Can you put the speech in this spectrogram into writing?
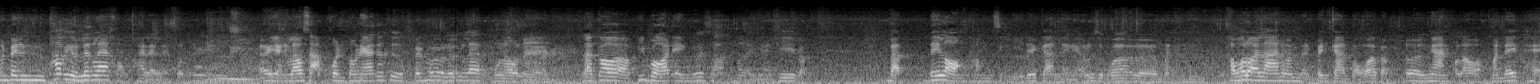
มันเป็นภาพยนตร์เรื่องแรกของใครหลาย ๆ คนด้วยเอออย่างเราสามคนตรงเนี้ยก็คือเป็นภาพยนตร์เรื่องแรกของพวกเราเลย แล้วก็พี่บอสเองด้วยซ้ำอะไรเงี้ยที่แบบแบบได้ลองทำสิ่งนี้ด้วยกันอะไรเงี้ยรู้สึกว่าเออมันคำว่าร้อยล้านมันเหมือนเป็นการบอกว่าแบบเอองานของเราอะมันได้แผ่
